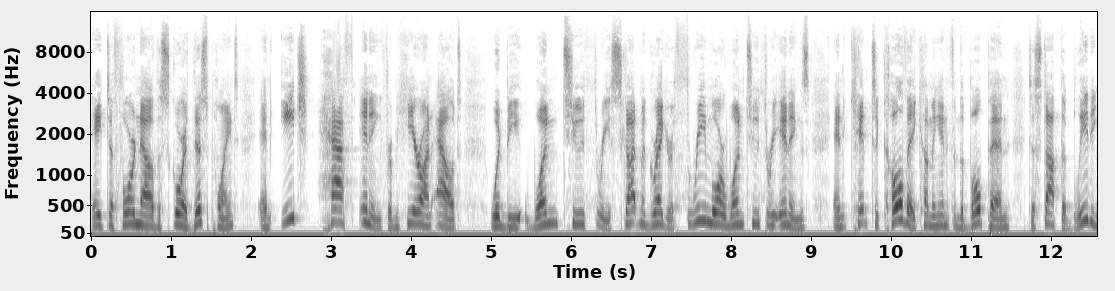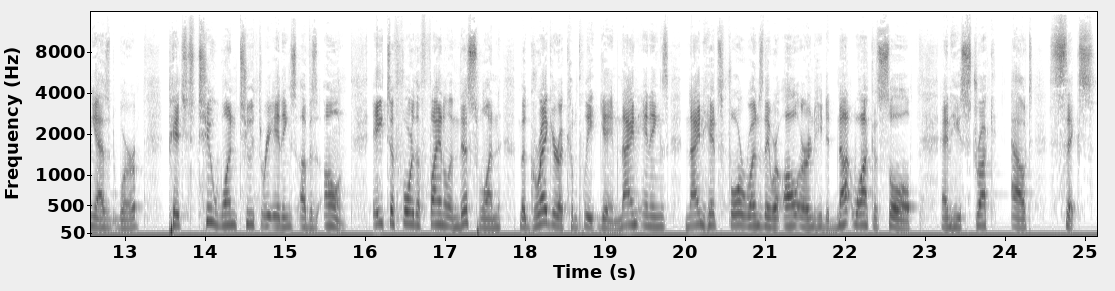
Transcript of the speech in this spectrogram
8 to 4 now the score at this point, and each half inning from here on out would be 1 2 3. Scott McGregor, three more 1 2 3 innings, and Kent Tekulve coming in from the bullpen to stop the bleeding, as it were, pitched two 1 2 3 innings of his own. 8 to 4 the final in this one. McGregor a complete game. Nine innings, nine hits, four runs. They were all earned. He did not walk a soul, and he struck out six.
